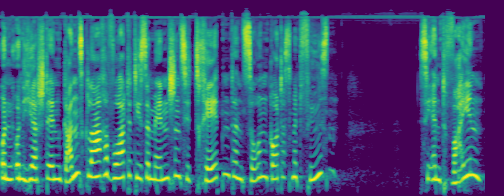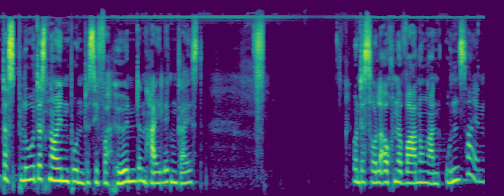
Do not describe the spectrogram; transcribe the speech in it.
Und, und hier stehen ganz klare Worte, diese Menschen, sie treten den Sohn Gottes mit Füßen. Sie entweihen das Blut des neuen Bundes, sie verhöhnen den Heiligen Geist. Und das soll auch eine Warnung an uns sein.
